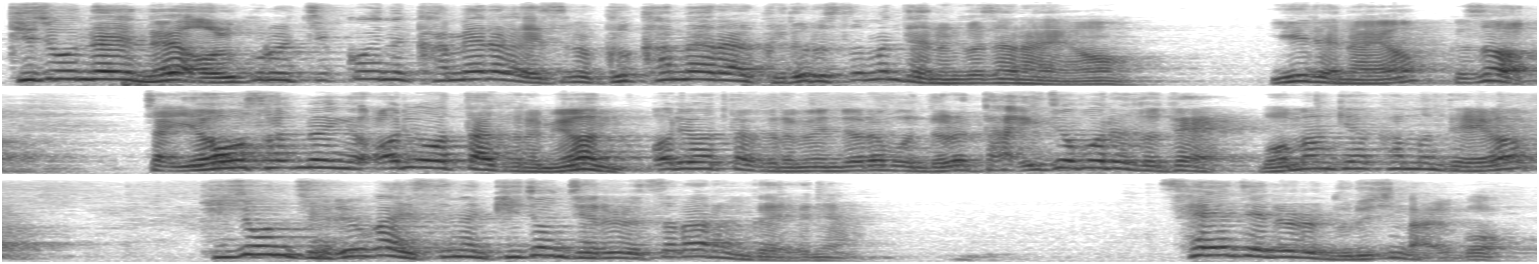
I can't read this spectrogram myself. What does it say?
기존에 내 얼굴을 찍고 있는 카메라가 있으면 그 카메라를 그대로 쓰면 되는 거잖아요. 이해되나요? 그래서 자, 여 설명이 어려웠다 그러면 어려웠다 그러면 여러분들은 다 잊어버려도 돼. 뭐만 기억하면 돼요? 기존 재료가 있으면 기존 재료를 쓰라는 거예요, 그냥. 새 재료를 누르지 말고.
